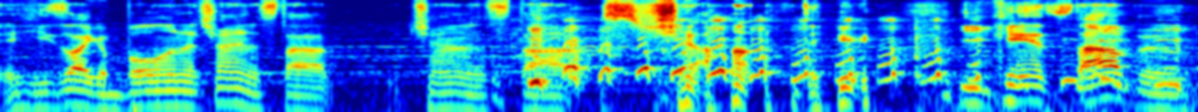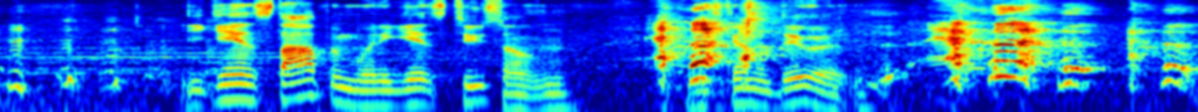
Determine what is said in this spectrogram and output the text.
He's like a bull in a China stop. China stop shop, dude. You can't stop him. You can't stop him when he gets to something. He's gonna do it.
